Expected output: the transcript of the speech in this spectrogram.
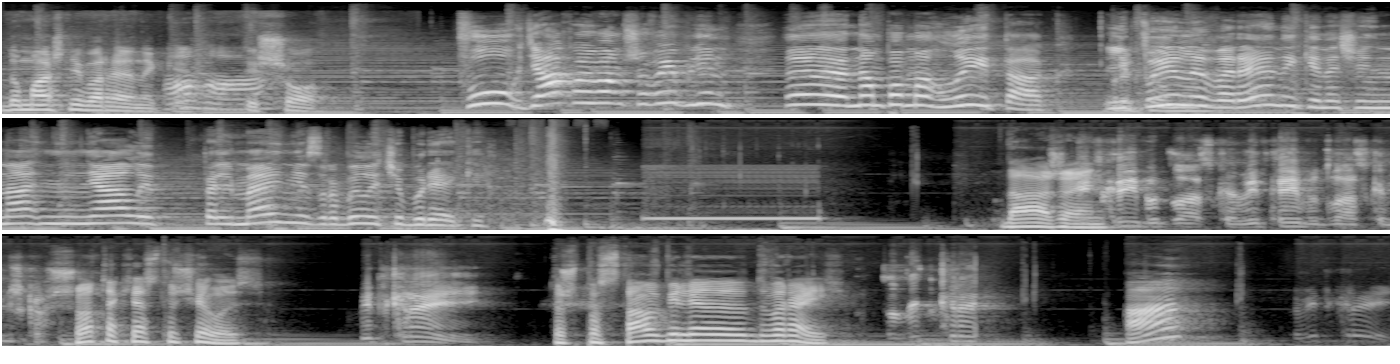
домашні вареники. Ага. Ти що? Фух, дякую вам, що ви, блін, е, нам помогли так. При Ліпили цьому. вареники, начиняли пельмені, зробили чебуреки. Да, Жень. Відкрий, будь ласка, відкрий, будь ласка, мішка. Що таке случилось? Відкрий. Тож постав біля дверей. То відкрий. А? Відкрий.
